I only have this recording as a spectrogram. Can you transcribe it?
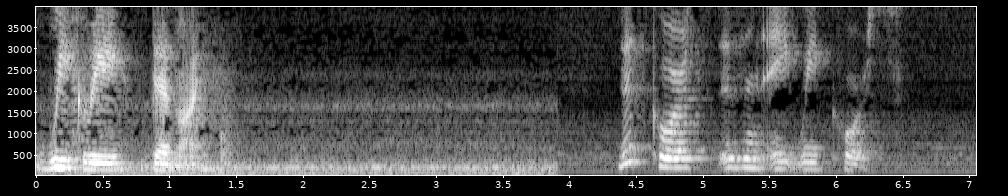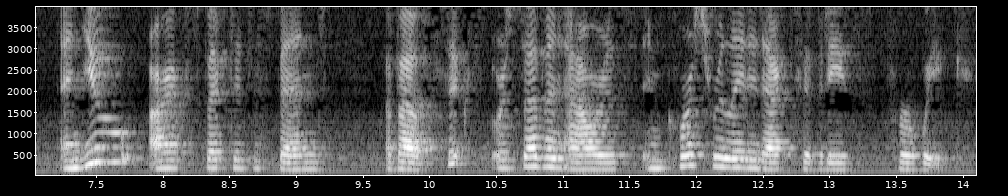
weekly deadline. This course is an eight-week course, and you are expected to spend about six or seven hours in course-related activities per week.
